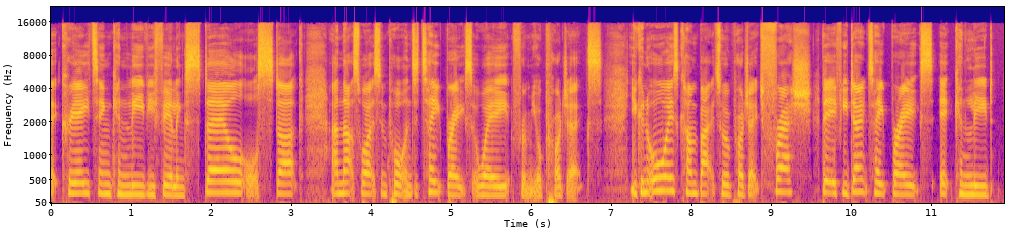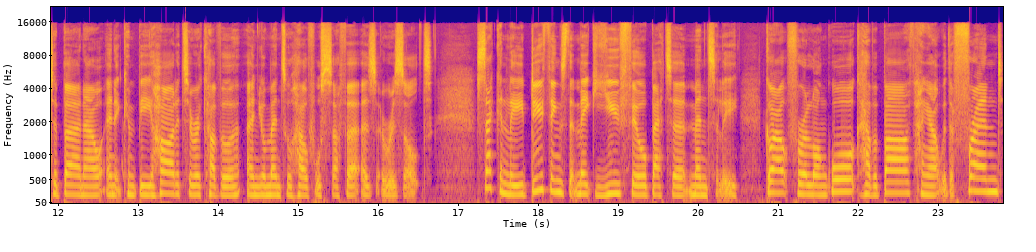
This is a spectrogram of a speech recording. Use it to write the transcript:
it, creating can leave you feeling stale or stuck, and that's why it's important to take breaks away from your projects. You can always come back to a project fresh, but if you don't take breaks, it can lead to burnout and it can be harder to recover, and your mental health will suffer as a result. Secondly, do things that make you feel better mentally. Go out for a long walk have a bath, hang out with a friend.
